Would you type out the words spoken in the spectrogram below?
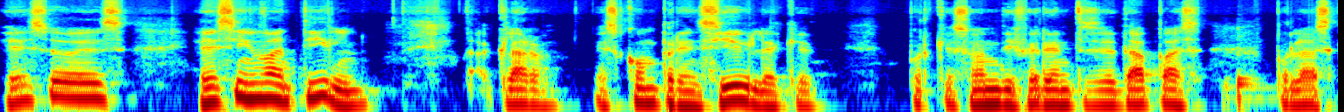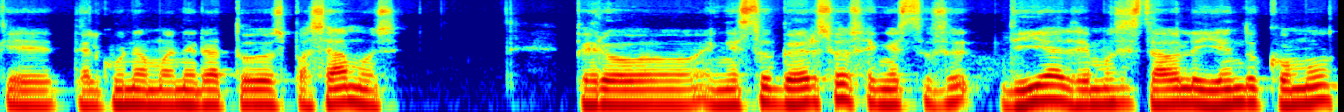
Eso es, es infantil. Claro, es comprensible que, porque son diferentes etapas por las que de alguna manera todos pasamos. Pero en estos versos, en estos días, hemos estado leyendo cómo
